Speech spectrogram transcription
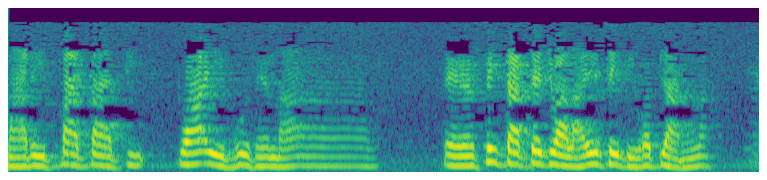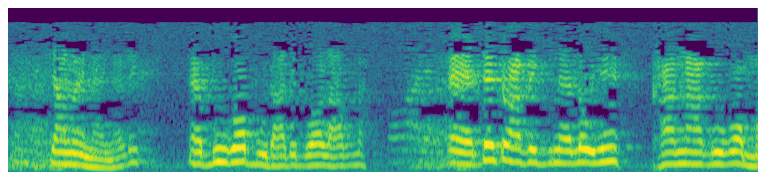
မာရိပတ္တတိပွားဤဘုသင်သာအဲစိတ်တက်ကြွလာရင်စိတ်ဒီဟောပြန်လားပြန်လွင်နိုင်တယ်လေအဲပူကောပူတာတွေပေါ်လာဘူးလား အဲတက်ကြွစိတ်ကြီးနဲ့လို့ရင်ခန္ဓာကိုယ်ကမ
